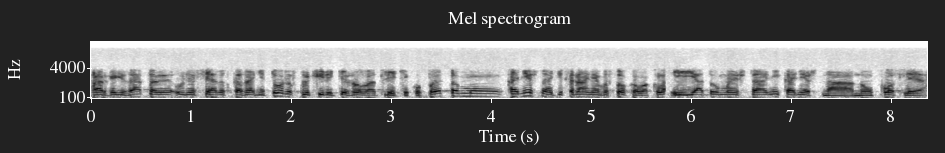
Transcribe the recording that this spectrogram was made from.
организаторы универсиады в Казани тоже включили тяжелую атлетику. Поэтому, конечно, эти соревнования высокого класса. И я думаю, что они, конечно, ну, после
